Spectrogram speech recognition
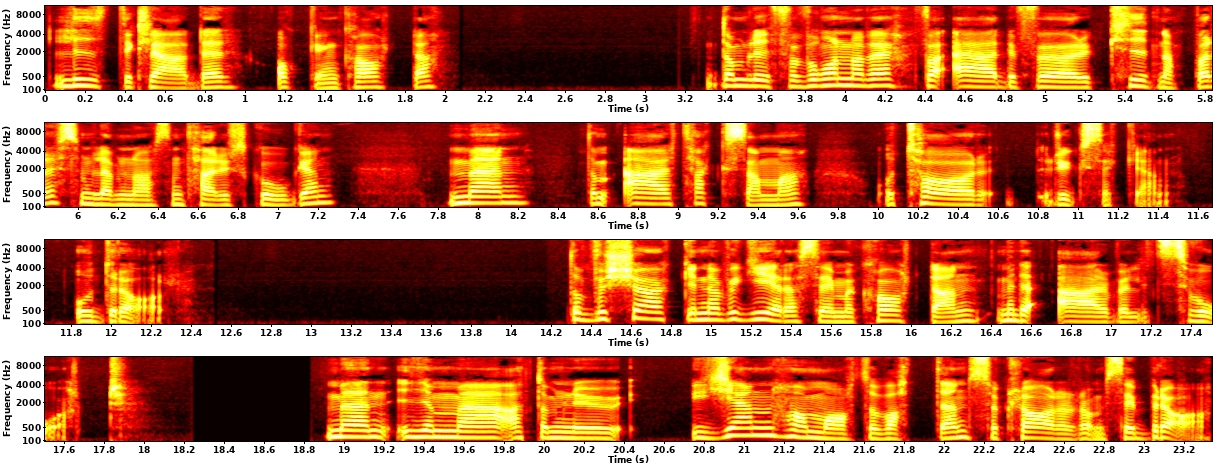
lite kläder och en karta. De blir förvånade. Vad är det för kidnappare som lämnar sånt här i skogen? Men de är tacksamma och tar ryggsäcken och drar. De försöker navigera sig med kartan, men det är väldigt svårt. Men i och med att de nu igen har mat och vatten så klarar de sig bra.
